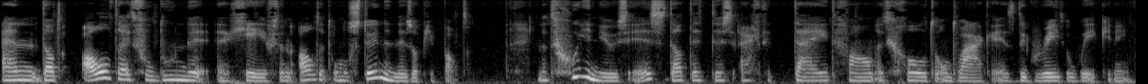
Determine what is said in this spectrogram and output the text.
En dat altijd voldoende eh, geeft en altijd ondersteunend is op je pad. En het goede nieuws is dat dit dus echt de tijd van het grote ontwaken is, the Great Awakening.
